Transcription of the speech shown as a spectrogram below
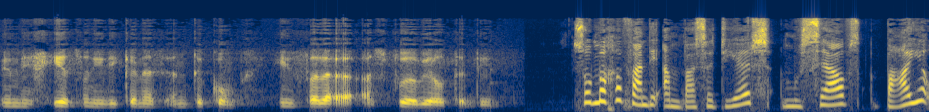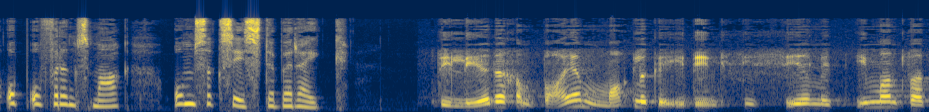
en die gees van hierdie kinders in te kom en vir hulle as voorbeeld te dien. Sommige van die ambassadeurs moes selfs baie opofferings maak om sukses te bereik. Die lede gaan baie makliker identifiseer met iemand wat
